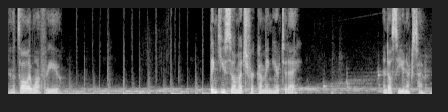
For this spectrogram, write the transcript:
And that's all I want for you. Thank you so much for coming here today. And I'll see you next time.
